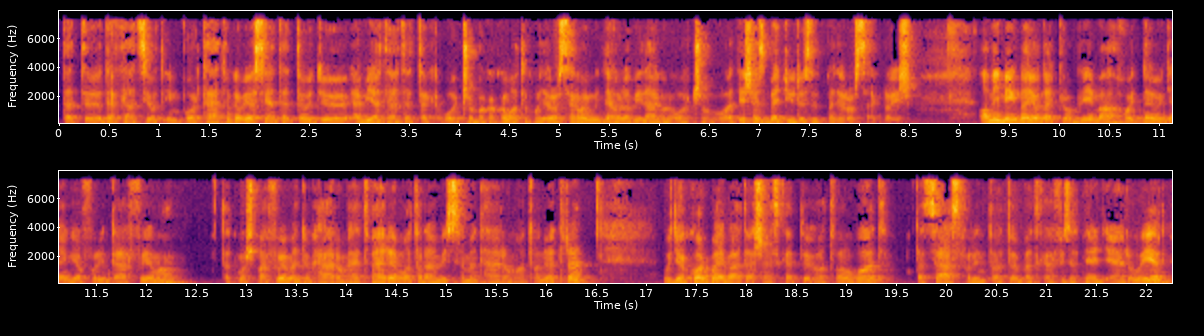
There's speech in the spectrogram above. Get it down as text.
tehát deflációt importáltunk, ami azt jelentette, hogy emiatt lehetettek olcsóbbak a kamatok Magyarországon, mert mindenhol a világon olcsó volt, és ez begyűrözött Magyarországra is. Ami még nagyon nagy probléma, hogy nagyon gyenge a forint árfolyama, tehát most már fölmentünk 370-re, ma talán visszament 365-re. Ugye a kormányváltásnál ez 260 volt, tehát 100 forinttal többet kell fizetni egy euróért,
